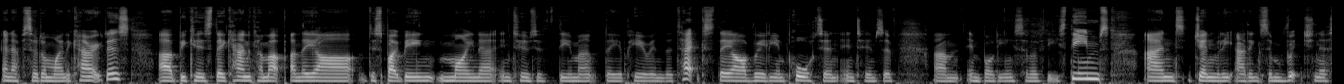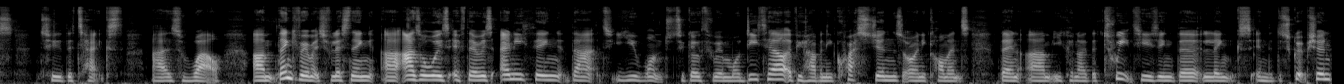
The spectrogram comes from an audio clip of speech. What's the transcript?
an episode on minor characters uh, because they can come up and they are, despite being minor in terms of the amount they appear in the text, they are really important in terms of um, embodying some of these themes and generally adding some richness to the text as well. Um, thank you very much for listening. Uh, as always, if there is anything that you want want to go through in more detail, if you have any questions or any comments, then um, you can either tweet using the links in the description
